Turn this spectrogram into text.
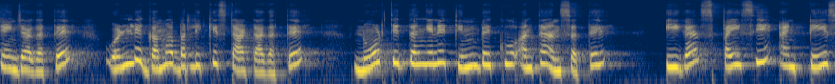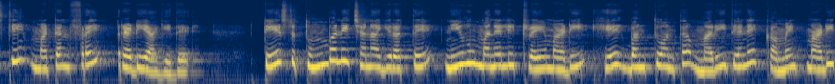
ಚೇಂಜ್ ಆಗುತ್ತೆ, ಒಳ್ಳೆ ಘಮ ಬರಲಿಕ್ಕೆ ಸ್ಟಾರ್ಟ್ ಆಗುತ್ತೆ. ನೋಡ್ತಿದ್ದಂಗೆ ತಿನ್ನಬೇಕು ಅಂತ ಅನಿಸತ್ತೆ. ಈಗ spicy and tasty mutton fry ರೆಡಿಯಾಗಿದೆ. ಟೇಸ್ಟ್ ತುಂಬಾ ಚೆನ್ನಾಗಿರುತ್ತೆ. ನೀವು ಮನೇಲಿ ಟ್ರೈ ಮಾಡಿ ಹೇಗೆ ಬಂತು ಅಂತ ಮರೀದೇನೆ ಕಮೆಂಟ್ ಮಾಡಿ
